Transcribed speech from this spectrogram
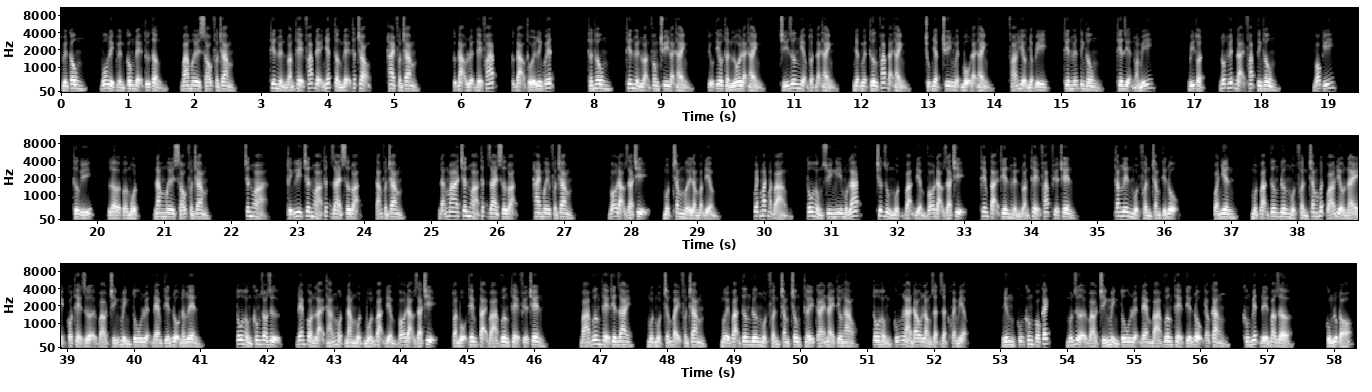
Huyền công, vô địch huyền công đệ tứ tầng, ba mươi sáu thiên huyền đoán thể pháp đệ nhất tầng đệ thất trọng, hai cực đạo luyện thể pháp, cực đạo thối linh quyết. Thân thông, thiên huyền loạn phong truy đại thành cựu tiêu thần lôi đại thành, trí dương nghiệm thuật đại thành, nhật nguyện thương pháp đại thành, trục nhật truy nguyện bộ đại thành, phá hiểu nhập vi, thiên huyễn tinh thông, thiên diện hoàn mỹ. Bí thuật, đốt huyết đại pháp tinh thông. Võ kỹ, thương ý lv một, năm mươi sáu chân hỏa, thịnh ly chân hỏa thất giai sơ đoạn, tám đáng ma chân hỏa thất giai sơ đoạn, hai mươi võ đạo giá trị, một trăm m ư ơ i năm vạn điểm. Quét mắt mặt bảng, tô hồng suy nghĩ một lát, trước dùng một vạn điểm võ đạo giá trị, thêm tại thiên huyền đoán thể pháp phía trên. Tăng lên một phần trăm tiến độ. Quả nhiên, một vạn tương đương một phần trăm bất quá điều này có thể dựa vào chính mình tu luyện đem tiến độ nâng lên. Tô hồng không do dự, đem còn lại tháng một năm một bốn vạn điểm võ đạo giá trị, toàn bộ thêm tại bá vương thể phía trên. Bá vương thể thiên giai, một một bảy phần trăm, mười vạn tương đương một phần trăm trông thấy cái này tiêu hao tô hồng cũng là đau lòng giật giật khỏe miệng. Nhưng cũng không có cách, muốn dựa vào chính mình tu luyện đem bá vương thể tiến độ kéo căng, không biết đến bao giờ. Cùng lúc đó,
